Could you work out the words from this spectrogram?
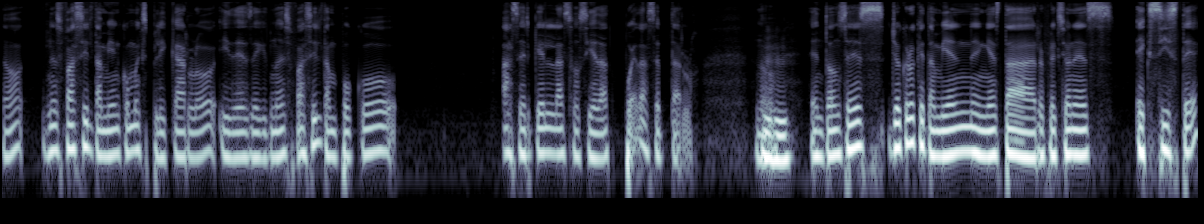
¿no? No es fácil también cómo explicarlo y desde no es fácil tampoco hacer que la sociedad pueda aceptarlo, ¿no? Entonces, yo creo que también en esta reflexión es, existe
